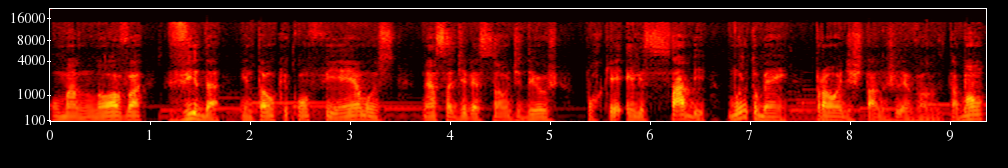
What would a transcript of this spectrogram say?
uma nova vida. Então, que confiemos nessa direção de Deus, porque Ele sabe muito bem para onde está nos levando, tá bom?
